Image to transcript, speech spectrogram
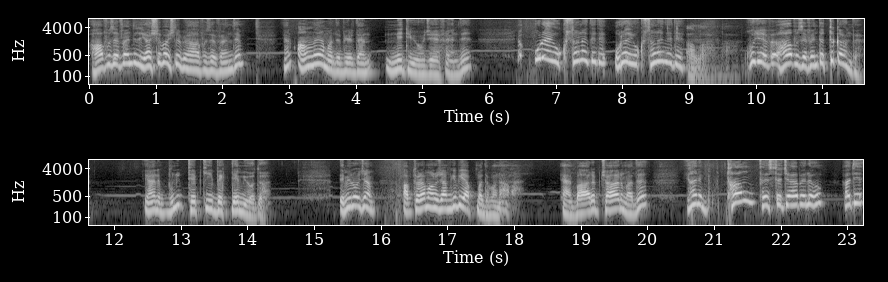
Hafız efendi de yaşlı başlı bir hafız efendim. Yani anlayamadı birden ne diyor hoca efendi. Ya orayı okusana dedi. Orayı okusana dedi. Allah Allah. Hoca hafız efendi de tıkandı. Yani bunu tepkiyi beklemiyordu. Emin hocam Abdurrahman hocam gibi yapmadı bunu ama. Yani bağırıp çağırmadı. Yani tam festecabelehum. Hadi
